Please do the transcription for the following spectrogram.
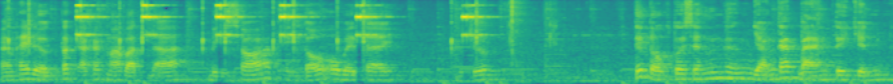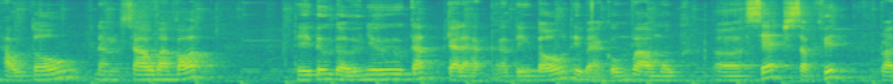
Bạn thấy được tất cả các mã vạch đã bị xóa tiền tố OBT trước. Tiếp tục tôi sẽ hướng dẫn các bạn tùy chỉnh hậu tố đằng sau barcode thì tương tự như cách cài đặt à, tiền tố thì bạn cũng vào mục uh, set subfit và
